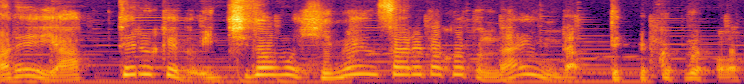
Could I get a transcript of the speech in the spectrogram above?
あれやってるけど一度も罷免されたことないんだっていうことを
